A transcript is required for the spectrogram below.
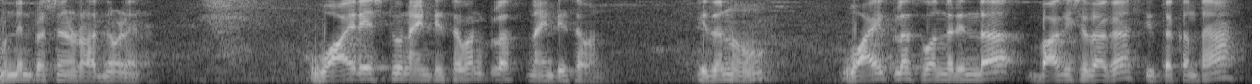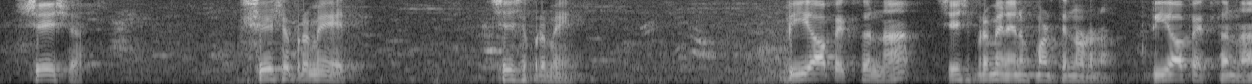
ಮುಂದಿನ ಪ್ರಶ್ನೆ ನೋಡ್ರಿ, ಹದಿನೇಳನೇ. Y raise to ninety seven plus ninety seven ಇದನ್ನು ವಾಯ್ ಪ್ಲಸ್ ಒಂದರಿಂದ ಭಾಗಿಸಿದಾಗ ಸಿಗ್ತಕ್ಕಂತಹ ಶೇಷ. ಶೇಷ ಪ್ರಮೇಯ ಐತಿ. ಶೇಷ ಪ್ರಮೇಯ ಪಿ ಆಫ್ ಎಕ್ಸನ್ನು ಶೇಷ ಪ್ರಮೇಯ ನೆನಪು ಮಾಡ್ತೇನೆ ನೋಡೋಣ ಪಿ ಆಫ್ ಎಕ್ಸನ್ನು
